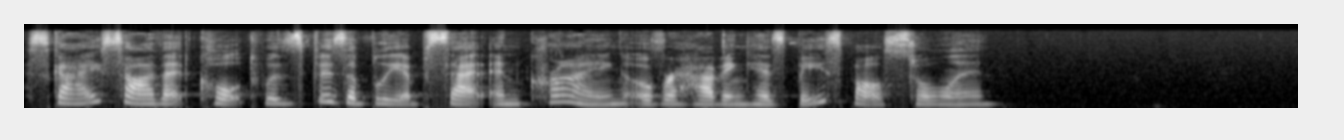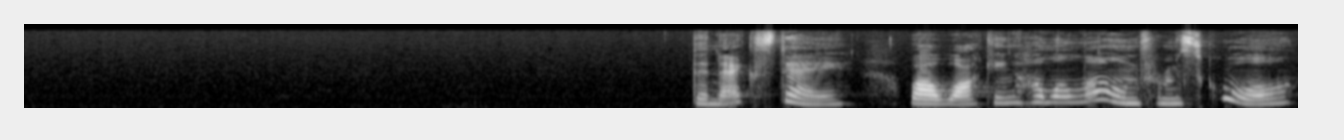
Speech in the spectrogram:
Sky saw that Colt was visibly upset and crying over having his baseball stolen. The next day, while walking home alone from school,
